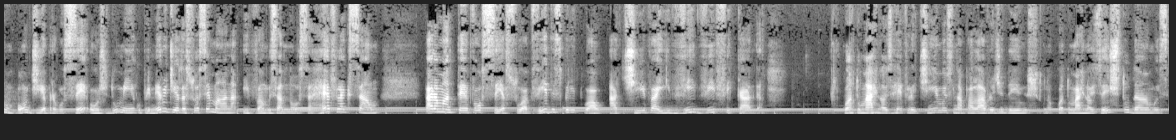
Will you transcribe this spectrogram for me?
um bom dia para você. Hoje, domingo, primeiro dia da sua semana, e vamos à nossa reflexão para manter você, a sua vida espiritual ativa e vivificada. Quanto mais nós refletimos na palavra de Deus, quanto mais nós estudamos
